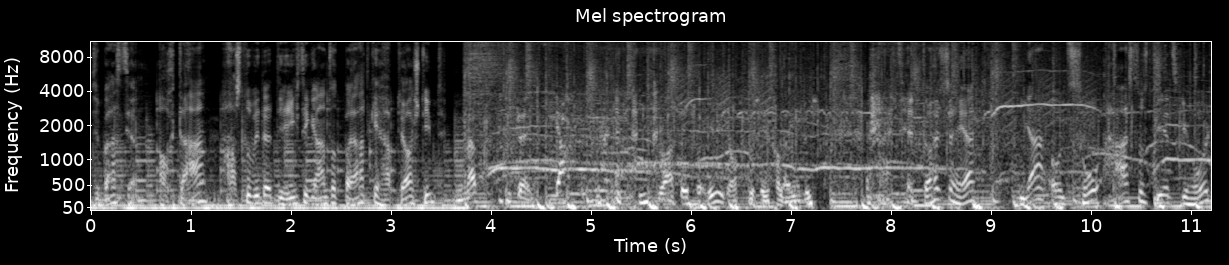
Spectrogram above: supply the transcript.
Sebastian, auch da hast du wieder die richtige Antwort parat gehabt. Ja, stimmt. Na bitte, ja. Ich war das ruhig aufgesehen von einem Licht. Der Deutsche her. Ja, und so hast du es dir jetzt geholt.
